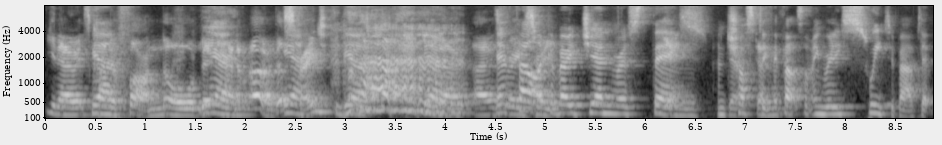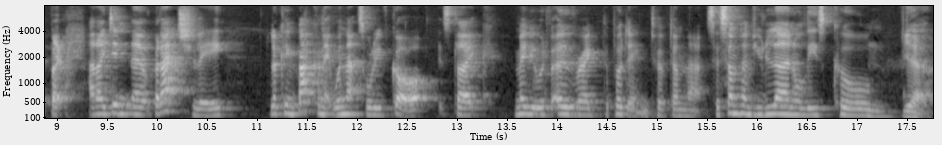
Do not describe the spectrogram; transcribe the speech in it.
you know, it's kind Yeah. of fun or a bit Yeah. kind of, oh, that's Yeah. strange. Yeah. You know, uh, it's it really felt like a very generous thing Yes. and Yeah, trusting. There definitely. felt something really sweet about it. But and I didn't know. But actually, looking back on it, when that's all you've got, it's like maybe it would have over egged the pudding to have done that. So sometimes you learn all these cool. Yeah.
